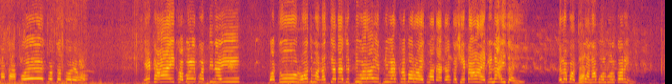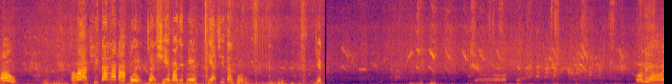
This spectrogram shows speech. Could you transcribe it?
માં કાકો એ ચોટ જતો રહ્યો. એ ઠાઈ ખબર પડતી નહીં. બધું રોજ મને જ કહેતા જેટલી વાર આવે એટલી વાર ખબર હોય કે મારા કાકા કે શેઠ આવે ને એટલે નાહી જાય. એટલે બધું મને બોલ બોલ કરી. હવ. હવે સીતાનમાં કાકો એ જય શીએ બાદ એટલે કે સીતાન થોડું. અલે હા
